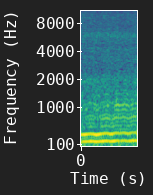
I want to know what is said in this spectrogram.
Mm-hmm.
